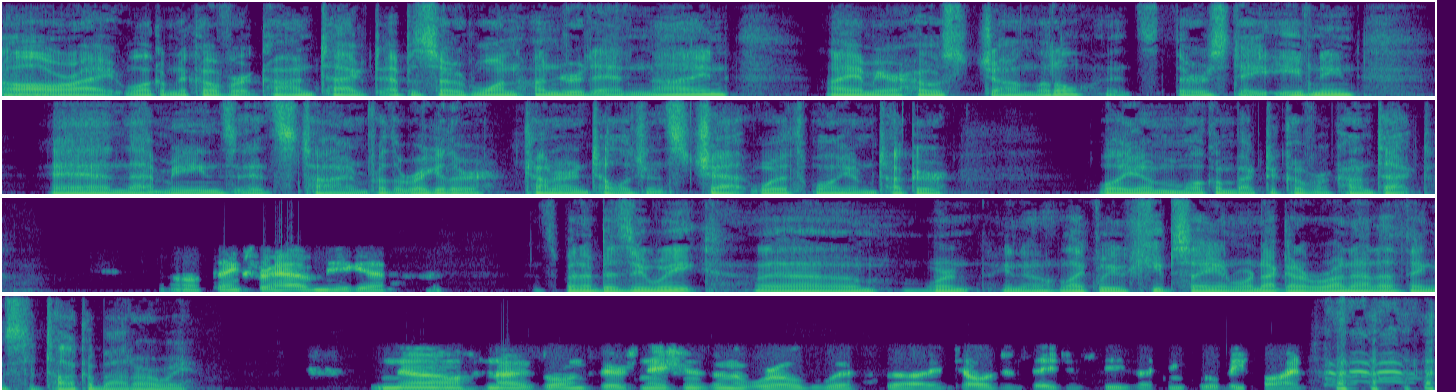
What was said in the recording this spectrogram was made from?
All right. Welcome to Covert Contact, episode 109. I am your host, John Little. It's Thursday evening, and that means it's time for the regular counterintelligence chat with William Tucker. William, welcome back to Covert Contact. Oh, thanks for having me again. It's been a busy week. Um, we're, you know, like we keep saying, we're not going to run out of things to talk about, are we? No, not as long as there's nations in the world with uh, intelligence agencies. I think we'll be fine.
